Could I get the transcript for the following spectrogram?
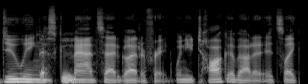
doing mad, sad, glad, afraid. When you talk about it, it's like,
